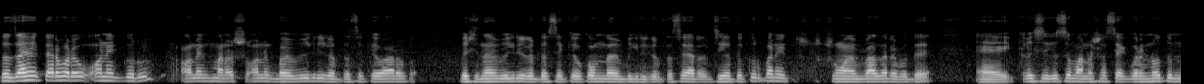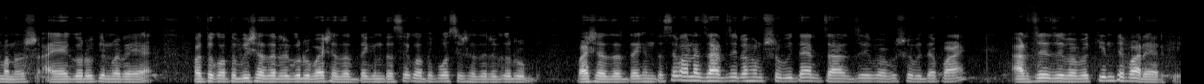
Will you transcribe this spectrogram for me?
তো যাই হোক, তারপরেও অনেক গরু, অনেক মানুষ অনেকভাবে বিক্রি করতেছে, কেউ আরও বেশি দামে বিক্রি করতেছে, কেউ কম দামে বিক্রি করতেছে। আর যেহেতু কুরবানির সময় বাজারের মধ্যে কিছু কিছু মানুষ আছে, একবারে নতুন মানুষ, আয়া গরু কিনবার হয়তো কত বিশ হাজারের গরু বাইশ হাজার দিয়ে কিনতেছে, কত পঁচিশ হাজারের গরু বাইশ হাজার দিয়ে কিনতেছে। মানে যার যেরকম সুবিধা, যার যেভাবে সুবিধা পায় আর যে যেভাবে কিনতে পারে আর কি।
